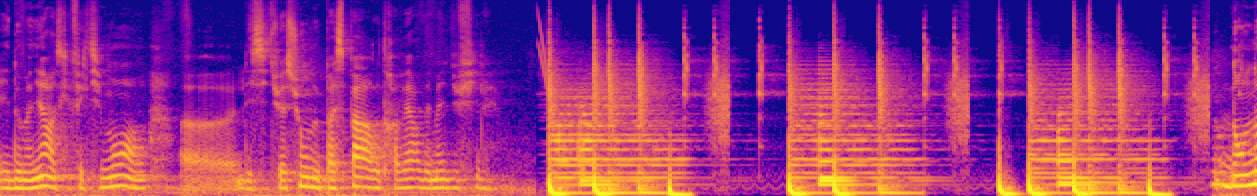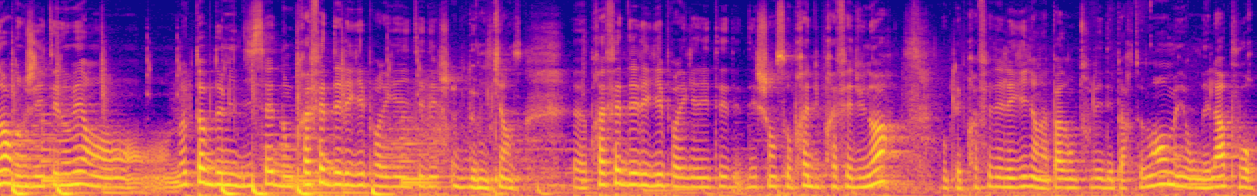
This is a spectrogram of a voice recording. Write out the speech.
et de manière à ce qu'effectivement euh, les situations ne passent pas au travers des mailles du filet. Dans le Nord, j'ai été nommée en, octobre 2017, donc préfète déléguée pour l'égalité des 2015, euh, préfète déléguée pour l'égalité des chances auprès du préfet du Nord. Donc les préfets délégués, il n'y en a pas dans tous les départements, mais on est là pour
